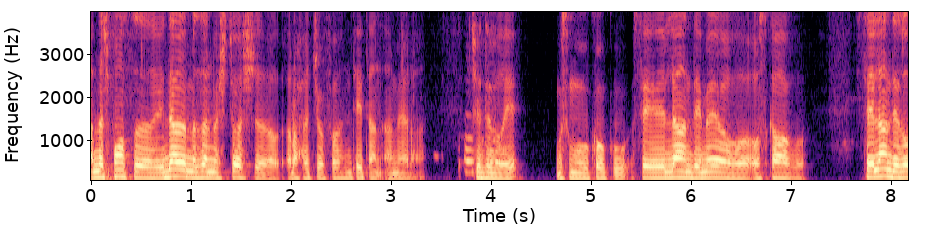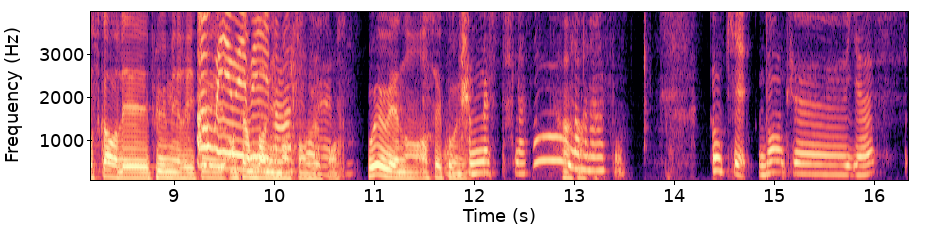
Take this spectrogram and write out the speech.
أنا جو بونس إذا مازال ما شفتوش روحوا تشوفوه أنت تان أميرة. tu devrais. اسمه كوكو. سي لأن دي ميور اوسكار سي لأن دي اوسكار لي بلو ميريتي Ah oui, en oui, termes oui, d'animation نعرفو je pense. هذا. oui oui non assez connu. تحمست خلاص آه لا غنعرفو OK donc yes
